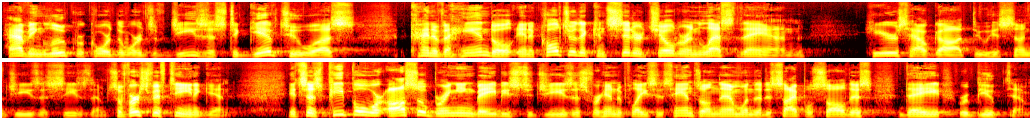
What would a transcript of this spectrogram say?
having Luke record the words of Jesus to give to us kind of a handle in a culture that considered children less than. Here's how God, through his son Jesus, sees them. So, verse 15 again. It says, People were also bringing babies to Jesus for him to place his hands on them. When the disciples saw this, they rebuked them.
